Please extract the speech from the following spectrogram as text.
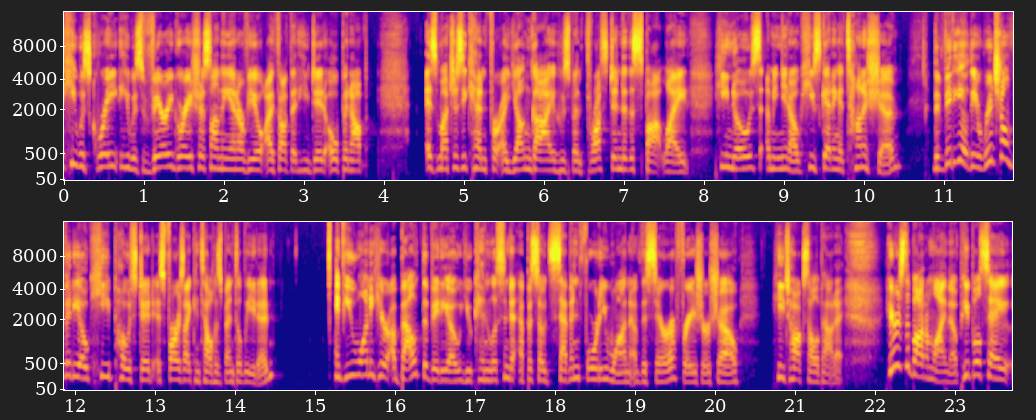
he was great. He was very gracious on the interview. I thought that he did open up as much as he can for a young guy who's been thrust into the spotlight. He knows, I mean, you know, he's getting a ton of shit. The video, the original video he posted, as far as I can tell, has been deleted. If you want to hear about the video, you can listen to episode 741 of The Sarah Fraser Show. He talks all about it. Here's the bottom line though people say,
